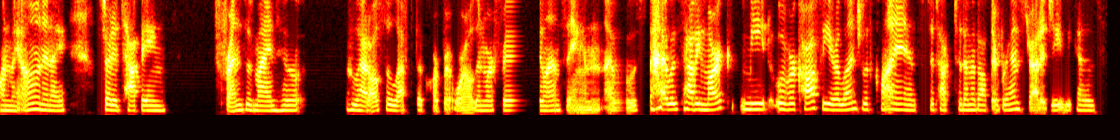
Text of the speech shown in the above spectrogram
on my own, and I started tapping friends of mine who who had also left the corporate world and were freelancing and I was I was having Mark meet over coffee or lunch with clients to talk to them about their brand strategy because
